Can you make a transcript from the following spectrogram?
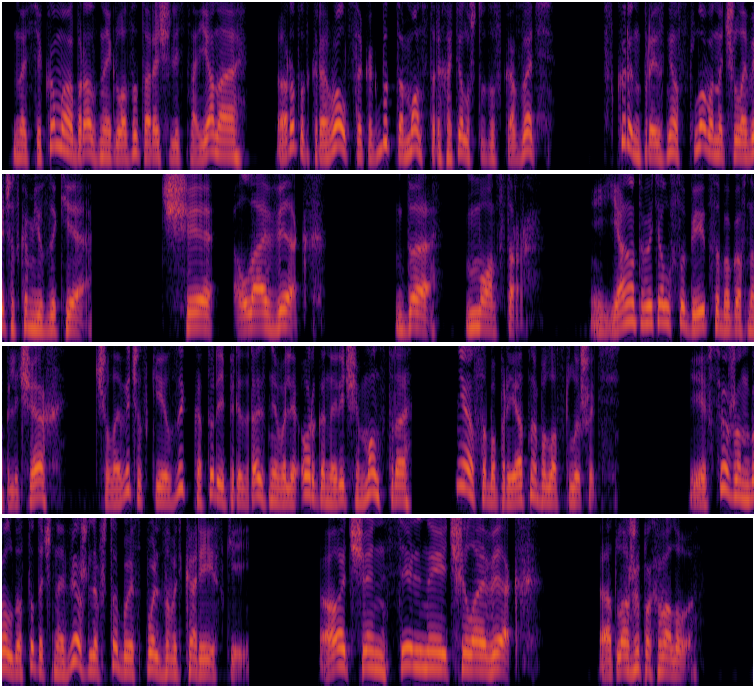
Насекомообразные глаза таращились на Яна, рот открывался, как будто монстр хотел что-то сказать. Вскоре он произнес слово на человеческом языке. «Человек». «Да, монстр». Ян ответил с убийцей богов на плечах. Человеческий язык, который передразнивали органы речи монстра, не особо приятно было слышать. И все же он был достаточно вежлив, чтобы использовать корейский. «Очень сильный человек. Отложи похвалу».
